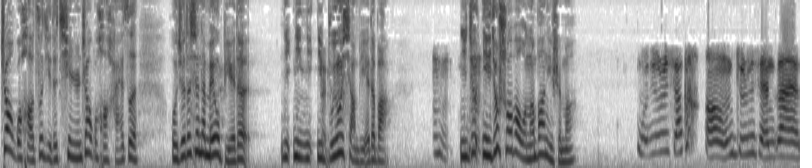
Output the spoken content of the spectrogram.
照顾好自己的亲人，照顾好孩子。我觉得现在没有别的，你你你你不用想别的吧？嗯，你就你就说吧，我能帮你什么？我就是想，嗯，就是现在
